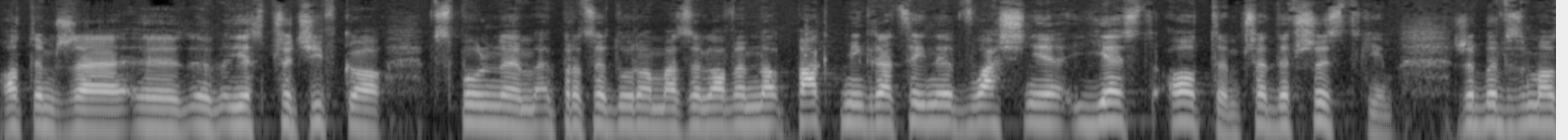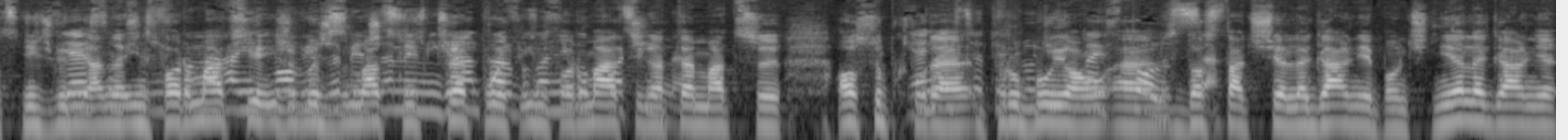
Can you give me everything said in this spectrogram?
o tym, że e, jest przeciwko wspólnym procedurom azylowym. No, pakt migracyjny właśnie jest o tym przede wszystkim, żeby wzmocnić Ja jestem wymianę informacji i żeby że wzmocnić przepływ informacji na temat y, osób, Ja które tych próbują e, dostać się legalnie bądź nielegalnie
